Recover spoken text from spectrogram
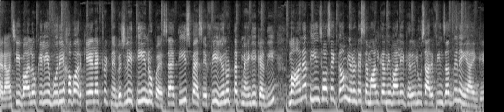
کراچی والوں کے لیے بری خبر کے الیکٹرک نے بجلی تین روپے سینتیس پیسے فی یونٹ تک مہنگی کر دی۔ ماہانہ تین سو سے کم یونٹ استعمال کرنے والے گھریلو صارفین زد میں نہیں آئیں گے۔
